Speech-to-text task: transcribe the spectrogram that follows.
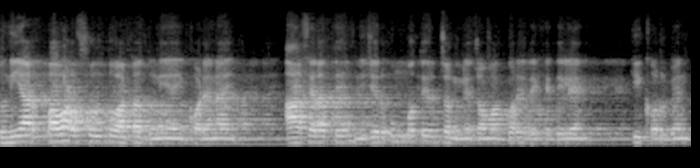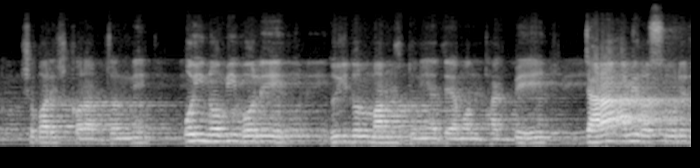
দুনিয়ার পাওয়ারফুল দোয়াটা দুনিয়ায় করে নাই, আখেরাতে নিজের উম্মতের জন্য জমা করে রেখে দিলেন। কি করবেন? সুপারিশ করার জন্য ওই নবী বলে দুই দল মানুষ দুনিয়াতে এমন থাকবে, যারা আমি রসুলের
